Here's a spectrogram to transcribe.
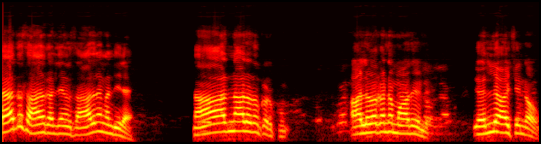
ഏത് സാധനം കണ്ടില്ല? സാധനം കണ്ടില്ലേ? നാടിനാട് എടുക്കും അലവക്കണ്ട മാതിരി ഉണ്ട് എല്ലാ ആഴ്ച ഉണ്ടാവും.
